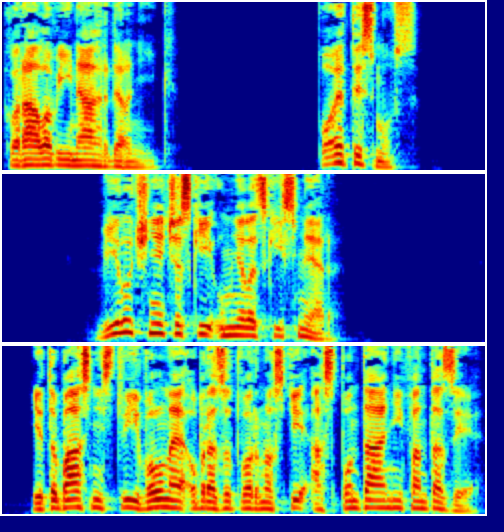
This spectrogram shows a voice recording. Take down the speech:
Chorálový náhrdelník Poetismus Výlučně český umělecký směr. Je to básnictví volné obrazotvornosti a spontánní fantazie.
